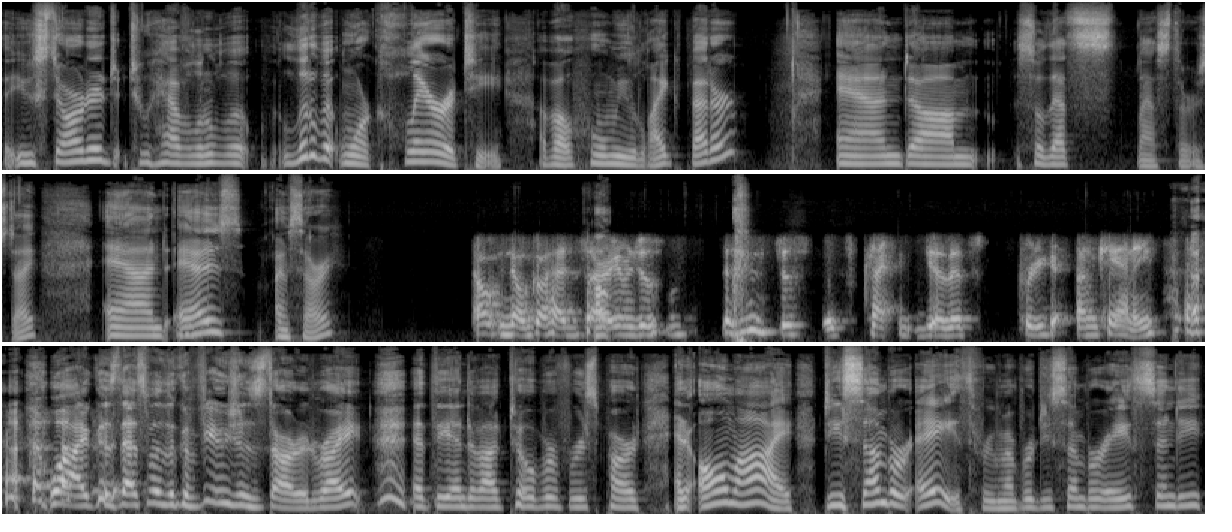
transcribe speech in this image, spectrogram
that you started to have a little bit, little bit more clarity about whom you like better. And um, so that's last Thursday. And as I'm sorry, Oh no, go ahead. Sorry, I'm just, just it's kind. Of, yeah, that's pretty uncanny. why? Because that's when the confusion started, right? At the end of October, first part. And oh my, December 8th. Remember December 8th, Cindy?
